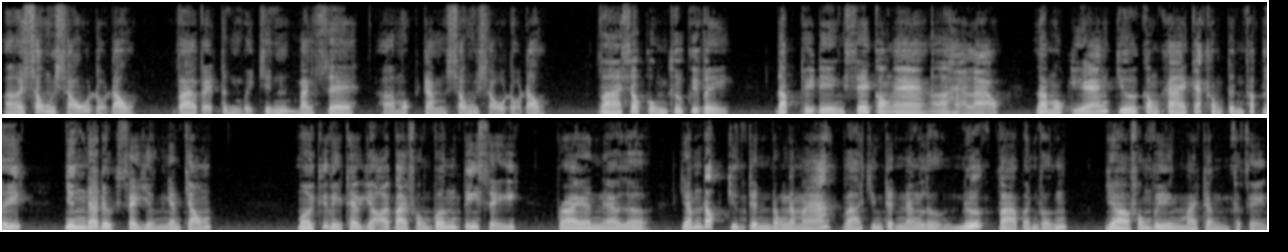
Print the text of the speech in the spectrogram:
ở 66 độ Đông và vệ tinh 19 ban C ở 166 độ Đông. Và sau cùng thưa quý vị, đập thủy điện C con A ở Hạ Lào là một dự án chưa công khai các thông tin pháp lý nhưng đã được xây dựng nhanh chóng. Mời quý vị theo dõi bài phỏng vấn tiến sĩ Brian Eller, giám đốc chương trình Đông Nam Á và chương trình năng lượng nước và bền vững do phóng viên Mai Trần thực hiện.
